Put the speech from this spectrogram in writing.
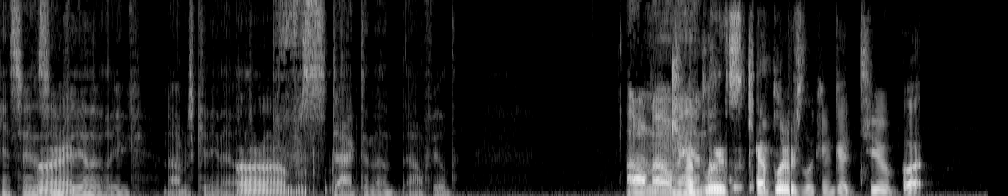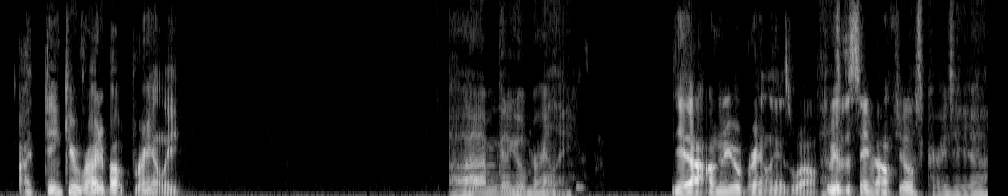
Can't say the same for the other league. No, I'm just kidding. They're Um, stacked in the outfield. I don't know, man. Kepler's Kepler's looking good too, but I think you're right about Brantley. I'm gonna go Brantley. Yeah, I'm gonna go Brantley as well. Do we have the same outfield? That's crazy, yeah.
